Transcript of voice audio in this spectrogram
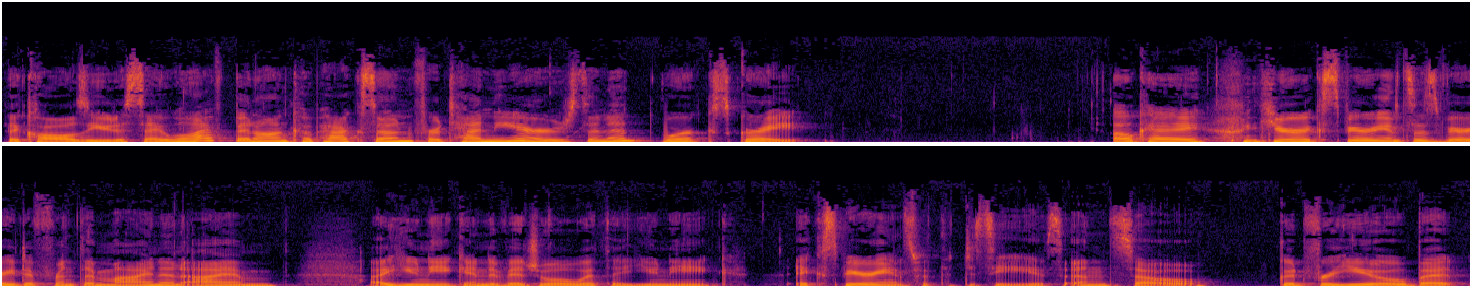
that calls you to say, Well, I've been on Copaxone for 10 years and it works great. Okay, your experience is very different than mine, and I am a unique individual with a unique experience with the disease. And so, good for you, but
